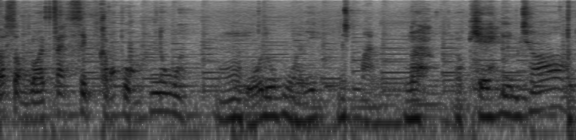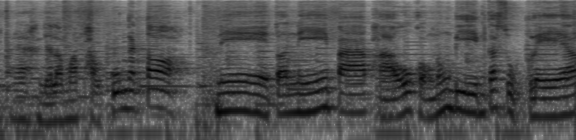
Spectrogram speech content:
ละสองร้อยแปดสิบครับผมนัวอืมโอ้โหดูหัวดิมีมันนะโอเคบีมชอบนะเดี๋ยวเรามาเผากุ้งกันต่อ นี่ตอนนี้ปลาเผาของน้องบีมก็สุกแล้ว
